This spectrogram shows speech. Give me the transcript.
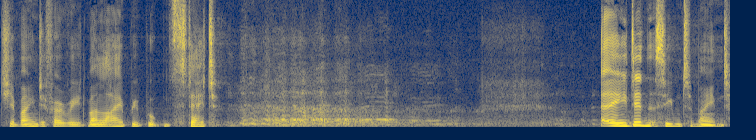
do you mind if I read my library book instead? he didn't seem to mind.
